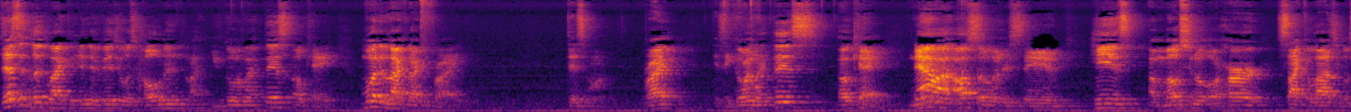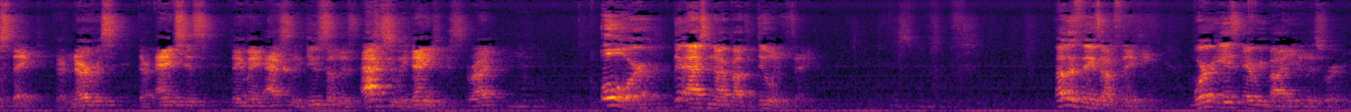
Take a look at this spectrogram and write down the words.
Does it look like the individual is holding, like you going like this? Okay. More than likely, I could probably disarm. Right? Is he going like this? Okay. Now I also understand his emotional or her psychological state. They're nervous, they're anxious, they may actually do something that's actually dangerous, right? Mm-hmm. Or they're actually not about to do anything. Other things I'm thinking, where is everybody in this room?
